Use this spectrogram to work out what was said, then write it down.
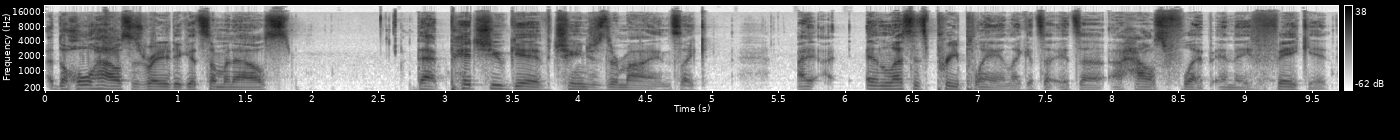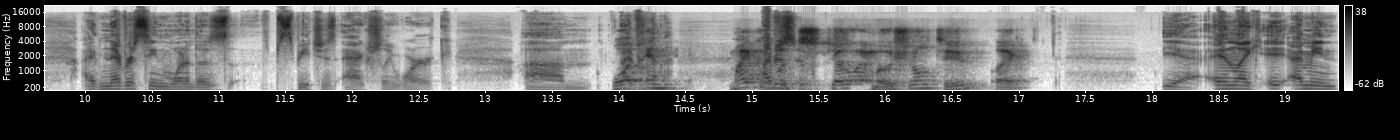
the whole house is ready to get someone else that pitch you give changes their minds. Like, I, I unless it's pre-planned, like it's a it's a, a house flip and they fake it. I've never seen one of those speeches actually work. Um, Well, and Michael I'm was just- so emotional too. Like, yeah, and like it, I mean,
